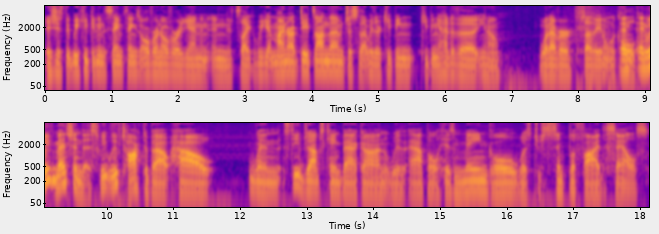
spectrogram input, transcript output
it's just that we keep getting the same things over and over again, and, and it's like we get minor updates on them just so that way they're keeping keeping ahead of the you know whatever so that they don't look old. and, and we've mentioned this. We we've talked about how when Steve Jobs came back on with Apple, his main goal was to simplify the sales,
